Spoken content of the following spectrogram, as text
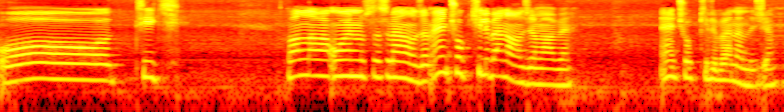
Oo tik. Vallahi ben oyun ustası ben olacağım. En çok kili ben alacağım abi. En çok kili ben alacağım.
